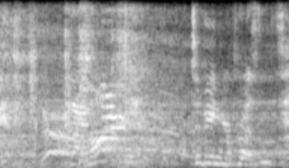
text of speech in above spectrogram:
And I'm honored to be in your presence.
